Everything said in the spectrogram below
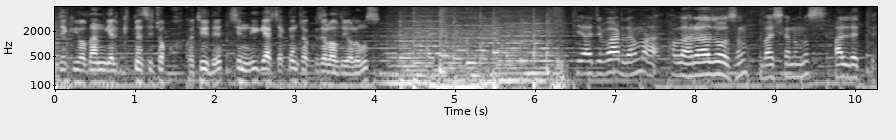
Önceki yoldan gelip gitmesi çok kötüydü. Şimdi gerçekten çok güzel oldu yolumuz. İhtiyacı vardı ama Allah razı olsun başkanımız halletti.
